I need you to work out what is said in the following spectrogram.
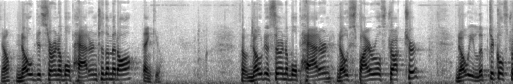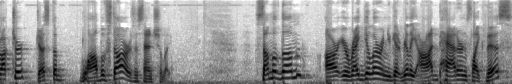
Know, no discernible pattern to them at all. Thank you. So no discernible pattern, no spiral structure, no elliptical structure, just a blob of stars essentially. Some of them are irregular and you get really odd patterns like this.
